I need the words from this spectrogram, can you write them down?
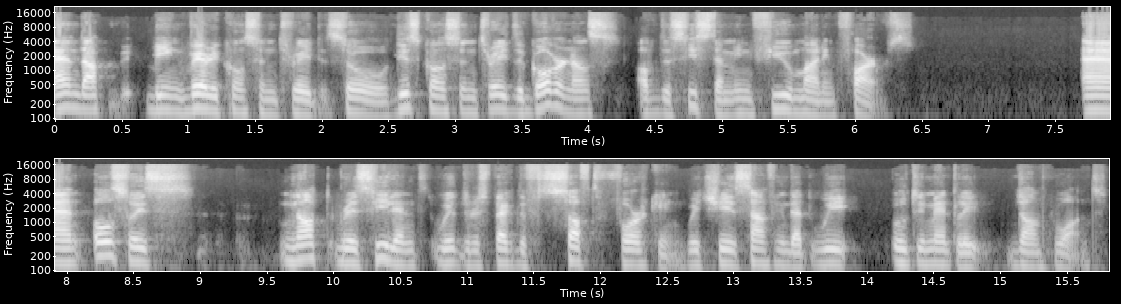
end up being very concentrated. So this concentrates the governance of the system in few mining farms. And also it's not resilient with respect to soft forking, which is something that we ultimately don't want.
